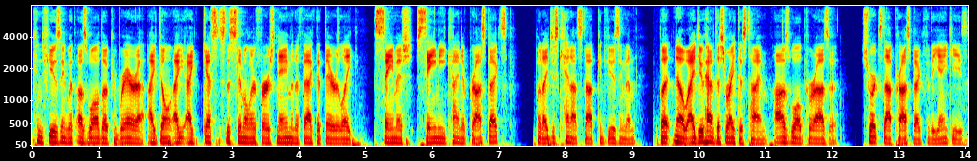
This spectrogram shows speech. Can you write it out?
confusing with Oswaldo Cabrera. I don't. I, I guess it's the similar first name and the fact that they're like sameish, samey kind of prospects, but I just cannot stop confusing them. But no, I do have this right this time. Oswald Peraza, shortstop prospect for the Yankees.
